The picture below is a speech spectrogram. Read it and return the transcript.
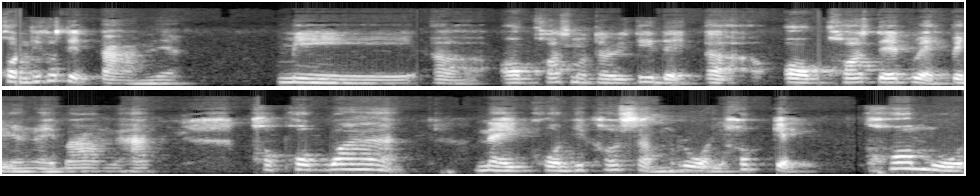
คนที่เขาติดตามเนี่ย มี all cost mortality all cost death rate เป็นยังไงบ้างนะคะเขาพบว่าในคนที่เขาสำรวจเขาเก็บข้อมูล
